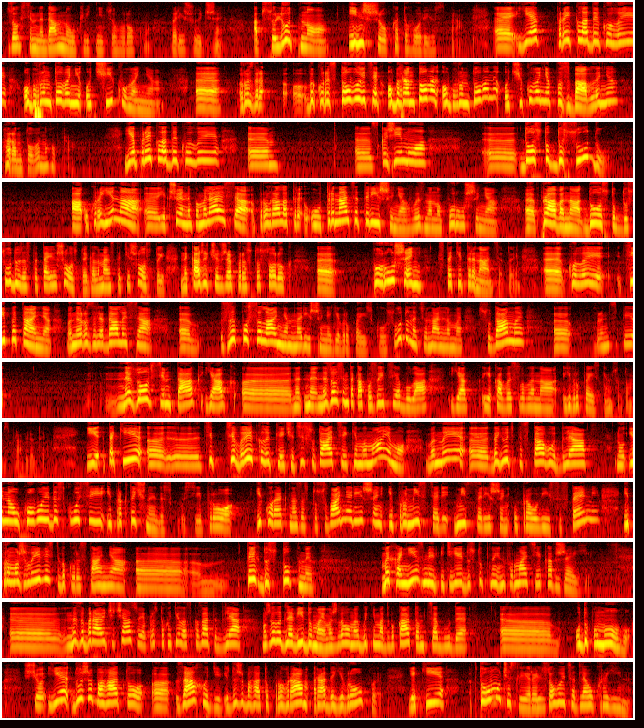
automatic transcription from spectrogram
зовсім недавно, у квітні цього року, вирішуючи абсолютно іншу категорію справ. Є приклади, коли обґрунтовані очікування. Е, розра використовується як обґрунтоване, обґрунтоване очікування позбавлення гарантованого права. Є приклади, коли, е, е, скажімо, доступ до суду. А Україна, якщо я не помиляюся, програла у 13 рішеннях визнано порушення права на доступ до суду за статтею 6, як елемент статті 6, не кажучи вже про 140 порушень статті 13, е, коли ці питання вони розглядалися е, з посиланням на рішення Європейського суду національними судами, е, в принципі. Не зовсім так, як не, не зовсім така позиція була, як яка висловлена Європейським судом з прав людини. І такі ці ці виклики чи ці ситуації, які ми маємо, вони е, дають підставу для ну, і наукової дискусії, і практичної дискусії про і коректне застосування рішень, і про місце місце рішень у правовій системі, і про можливість використання е, тих доступних механізмів і тієї доступної інформації, яка вже є. е, не забираючи часу, я просто хотіла сказати для можливо для відома і можливо майбутнім адвокатом це буде е, у допомогу. Що є дуже багато е, заходів і дуже багато програм Ради Європи, які в тому числі реалізовуються для України.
